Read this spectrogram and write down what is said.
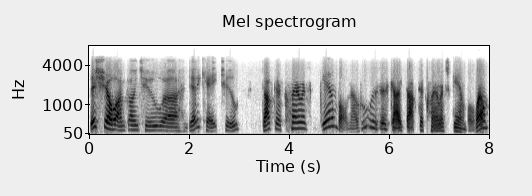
this show I'm going to uh, dedicate to Dr. Clarence Gamble. Now, who is this guy, Dr. Clarence Gamble? Well,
